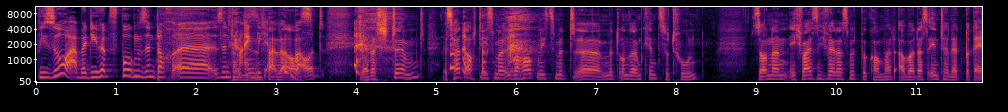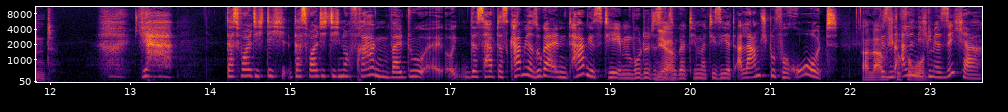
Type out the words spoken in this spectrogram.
Wieso? Aber die Hüpfbogen sind doch, äh, sind doch Ja, die eigentlich sind alle abgebaut. Aus. Ja, das stimmt. Es hat auch diesmal überhaupt nichts mit, äh, mit unserem Kind zu tun, sondern ich weiß nicht, wer das mitbekommen hat, aber das Internet brennt. Ja, das wollte ich dich, das wollte ich dich noch fragen, weil du, äh, das, hab- das kam ja sogar in Tagesthemen, wurde das ja, Ja. sogar thematisiert. Alarmstufe Rot. Wir Alarmstufe sind alle nicht Rot. mehr sicher.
